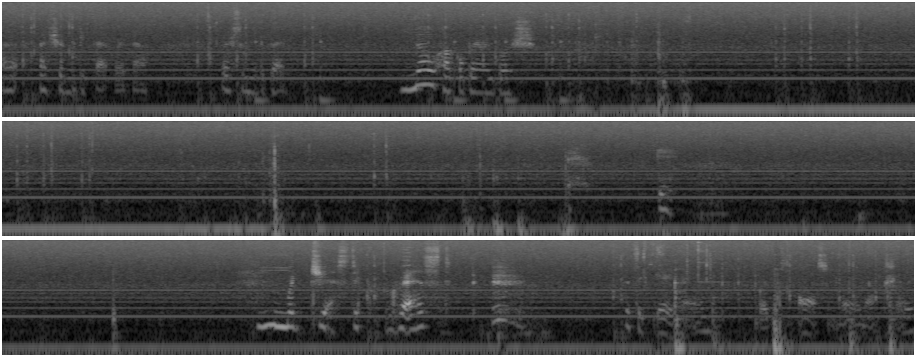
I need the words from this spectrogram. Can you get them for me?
Uh, I shouldn't get that right now. There's something to bed. No huckleberry bush. Eh. Majestic rest. That's a gay name, but it's an awesome name actually.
